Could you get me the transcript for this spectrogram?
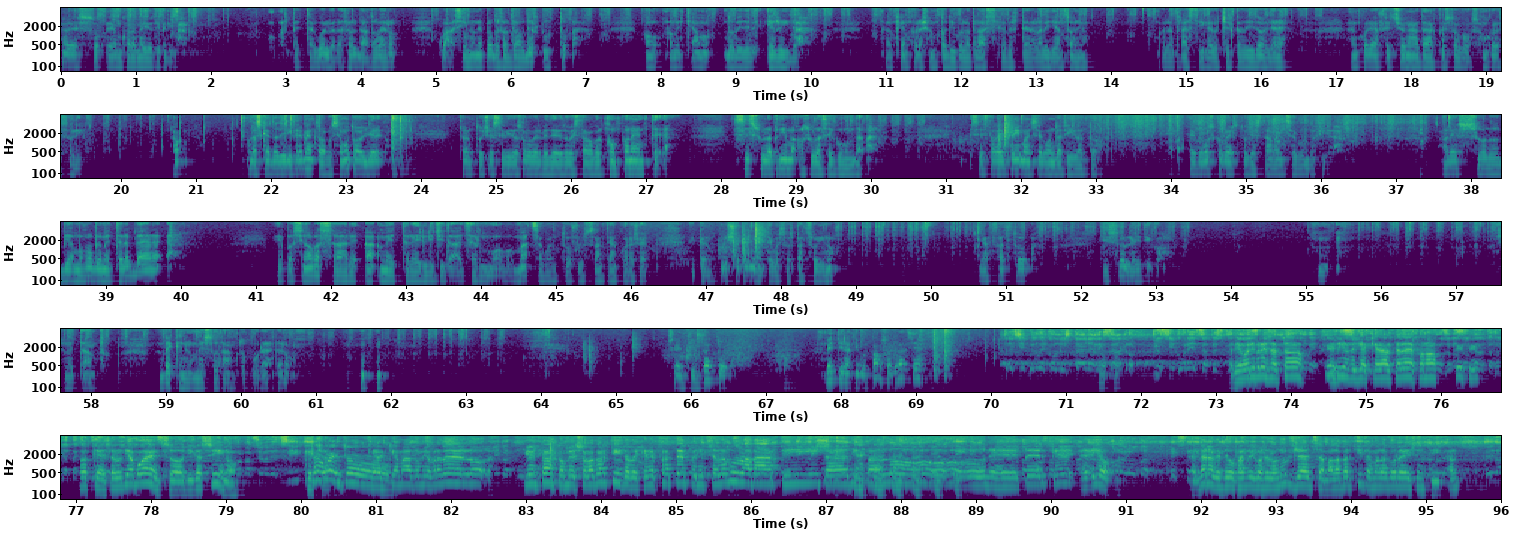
Adesso è ancora meglio di prima. Oh, aspetta, quello era saldato, vero? Quasi, non è proprio saldato del tutto. Oh, lo mettiamo dove deve, in riga. Anche ancora c'è un po' di quella plastica per terra, la vedi Antonio? Quella plastica che ho cercato di togliere ancora è affezionata a questo coso, ancora sta lì. Oh, la scheda di riferimento la possiamo togliere, tanto c'è servita solo per vedere dove stava quel componente, se sulla prima o sulla seconda, se stava in prima o in seconda fila, Antonio. Abbiamo scoperto che stava in seconda fila. Adesso lo dobbiamo proprio mettere bene e possiamo passare a mettere il digitizer nuovo. Mazza quanto flussante ancora c'è. E che non pulisce per niente questo spazzolino. Mi ha fatto il solletico. Mm. ce n'è tanto. Vabbè che ne ho messo tanto pure eh, però. Senti intanto metti un attimo in pausa grazie abbiamo ripreso a to? Sì. hai finito di chiacchierare al telefono? Sì, sì. Ok, salutiamo Enzo di Cassino. Che Ciao Enzo! Che ha chiamato mio fratello. Io intanto ho messo la partita perché nel frattempo è iniziata pure la partita di pallone perché eh, io è vero che devo fare le cose con urgenza ma la partita me la vorrei sentire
